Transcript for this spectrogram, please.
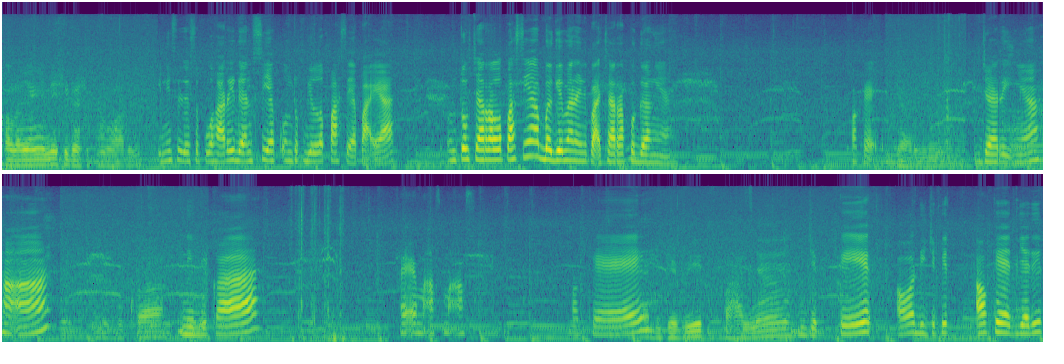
Kalau yang ini sudah 10 hari. Ini sudah 10 hari dan siap untuk dilepas ya Pak ya. Untuk cara lepasnya bagaimana nih Pak cara pegangnya? Oke, Jari jarinya, ha dibuka, dibuka. Eh, eh, maaf maaf. Oke, dijepit pahannya, dijepit. Oh, dijepit. Oke, jadi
